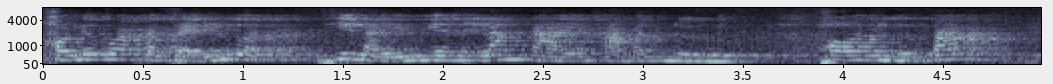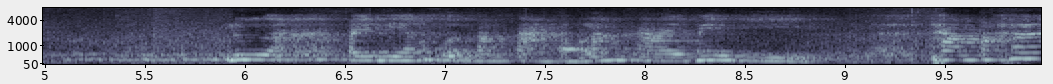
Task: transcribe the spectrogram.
เขาเรียกว่ากระแสเลือดที่ไหลเวียนในร่างกายอะค่ะ มันหนืด พอหนืดปั๊บเลือดไปเลี้ยงส่วนต่างๆ ของร่างกายไม่ดีทำให้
